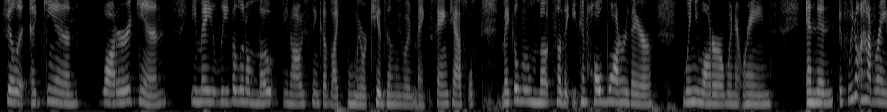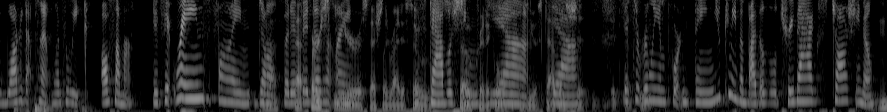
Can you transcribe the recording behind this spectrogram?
fill it again, water again. You may leave a little moat. You know, I always think of like when we were kids and we would make sandcastles, make a little moat so that you can hold water there when you water or when it rains. And then if we don't have rain, water that plant once a week all summer. If it rains, fine, don't. Yeah. But if that it first doesn't year, rain, especially, right, is so so Establishing- critical yeah, as you establish yeah. it. it's sets a really important thing. You can even buy those little tree bags, Josh. You know Mhm.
